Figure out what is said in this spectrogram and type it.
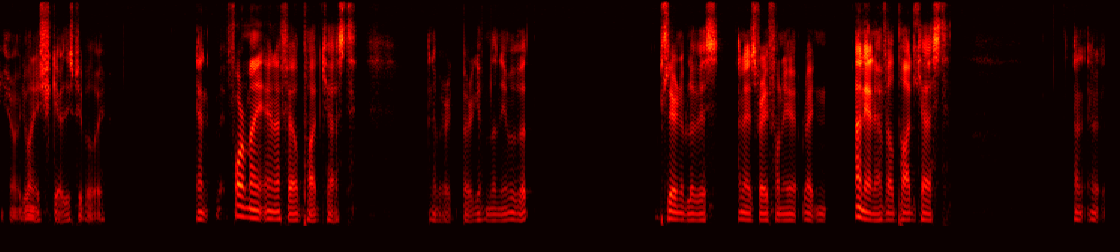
You know, you don't want to scare these people away and for my NFL podcast, and I better, better give him the name of it. Clear and Oblivious, and it's very funny writing an NFL podcast, and uh,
